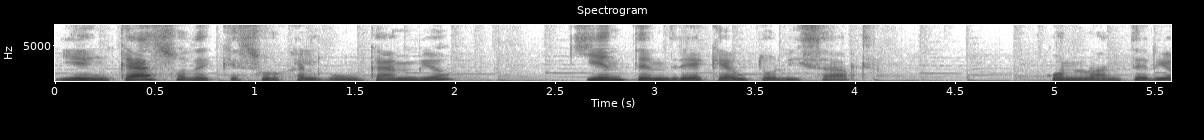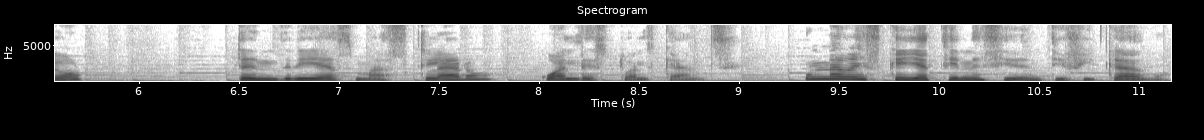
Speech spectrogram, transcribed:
y en caso de que surja algún cambio, quién tendría que autorizarlo. Con lo anterior, tendrías más claro cuál es tu alcance. Una vez que ya tienes identificado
